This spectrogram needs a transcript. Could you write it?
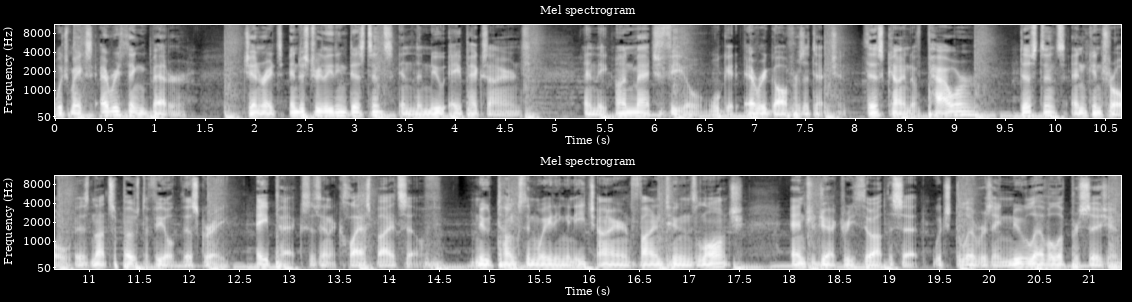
which makes everything better, generates industry leading distance in the new Apex irons, and the unmatched feel will get every golfer's attention. This kind of power, distance, and control is not supposed to feel this great. Apex is in a class by itself. New tungsten weighting in each iron fine tunes launch and trajectory throughout the set, which delivers a new level of precision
